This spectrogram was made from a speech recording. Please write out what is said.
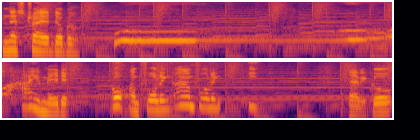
Let's try a double. Ooh, I made it. Oh, I'm falling, I'm falling. There we go.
